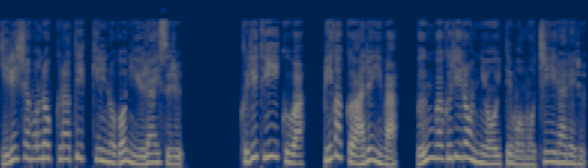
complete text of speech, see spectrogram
ギリシャ語のクラティッキーの語に由来する。クリティークは、美学あるいは文学理論においても用いられる。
